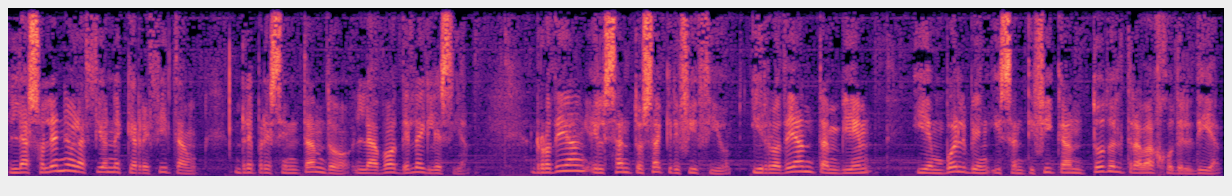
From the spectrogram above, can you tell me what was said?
Las solemnes oraciones que recitan representando la voz de la Iglesia rodean el santo sacrificio y rodean también y envuelven y santifican todo el trabajo del día,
